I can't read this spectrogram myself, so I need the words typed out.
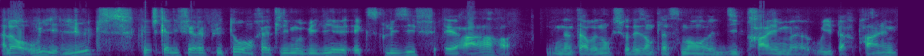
Alors oui, luxe, que je qualifierais plutôt en fait l'immobilier exclusif et rare. Nous n'intervenons que sur des emplacements euh, dits prime euh, ou hyper prime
